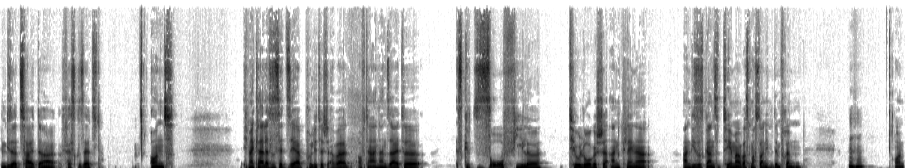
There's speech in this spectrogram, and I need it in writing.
in dieser Zeit da festgesetzt. Und ich meine, klar, das ist jetzt sehr politisch, aber auf der anderen Seite, es gibt so viele theologische Anklänge an dieses ganze Thema, was machst du eigentlich mit dem Fremden? Mhm. Und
